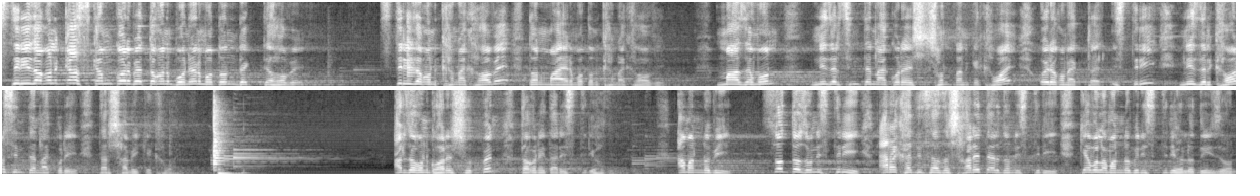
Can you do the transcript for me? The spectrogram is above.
স্ত্রী যখন কাজ কাম করবে, তখন বোনের মতন দেখতে হবে। স্ত্রী যখন খানা খাওয়াবে, তখন মায়ের মতন খানা খাওয়াবে। মা যেমন নিজের চিন্তা না করে সন্তানকে খাওয়ায় ওই রকম একটা স্ত্রী নিজের খাওয়ার চিন্তা না করে তার স্বামীকে খাওয়ায়। আর যখন ঘরে শুধবেন তখনই তার স্ত্রী হবে। আমার নবী চোদ্দ জন স্ত্রী, আর এক হাদিস আছে সাড়ে তেরো জন স্ত্রী। কেবল আমার নবীর স্ত্রী হলো দুইজন।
